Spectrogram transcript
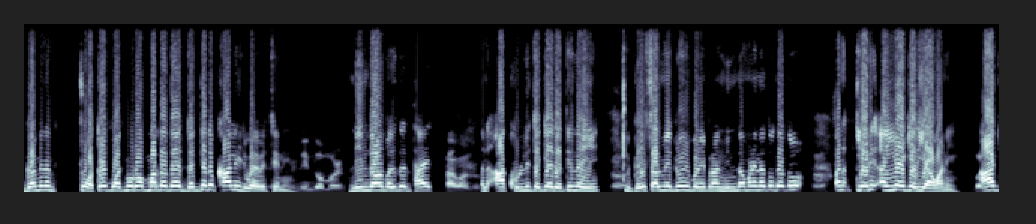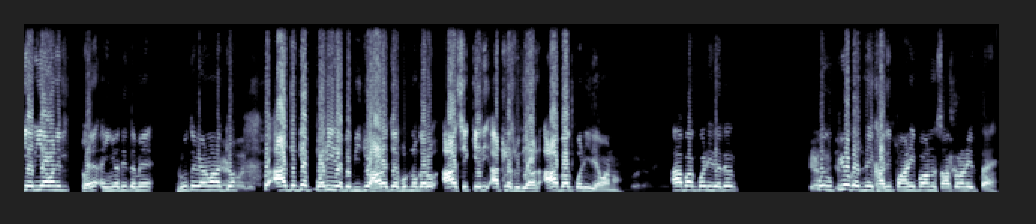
ગમે તેમ ચોથો પાંચમો રોપ મારતા તો જગ્યા તો ખાલી જ હોય વચ્ચેની. નિંદોમણ પછી તો થાય. અને આ ખુલ્લી જગ્યા રહેતી નહીં. ગઈ સાલ મેં જોયું પણ એ પ્રમાણે નિંદામણ નતું થતું. અને કેરી અહીંયા કેરી આવવાની. આ કેરી આવવાની તો અહીંયાથી તમે ઋતુ વેણવાના છો. તો આ જગ્યા પડી રહે. બીજો સાડા ચાર ફૂટનો કરો આ છે કેરી આટલા સુધી આવવાનો. આ ભાગ પડી રહેવાનો. આ ભાગ પડી રહે તો કોઈ ઉપયોગ જ નહીં ખાલી પાણી પાવાનું સાફ કરવાનું જ થાય.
